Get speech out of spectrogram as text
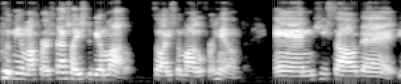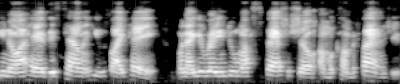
put me in my first fashion. I used to be a model. So I used to model for him. And he saw that, you know, I had this talent. He was like, hey, when I get ready to do my fashion show, I'm going to come and find you.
